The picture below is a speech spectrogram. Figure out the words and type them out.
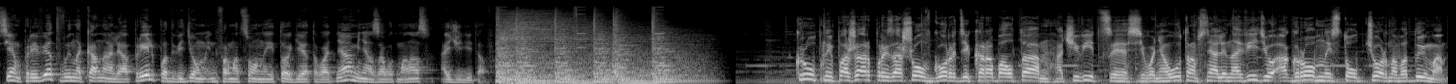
Всем привет, вы на канале Апрель, подведем информационные итоги этого дня. Меня зовут Манас Айджигитов. Крупный пожар произошел в городе Карабалта. Очевидцы сегодня утром сняли на видео огромный столб черного дыма.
